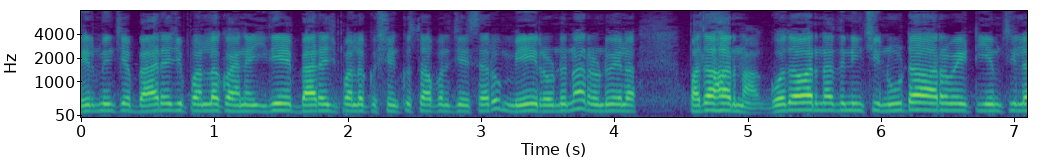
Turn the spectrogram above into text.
నిర్మించే బ్యారేజీ పనులకు ఆయన ఇదే బ్యారేజీ పనులకు శంకుస్థాపన చేశారు. మే రెండున రెండు వేల పదహారున గోదావరి నది నుంచి నూట అరవై టీఎంసీల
